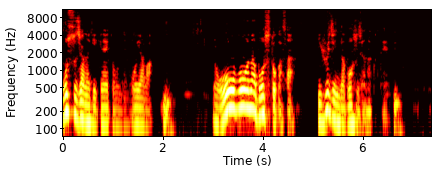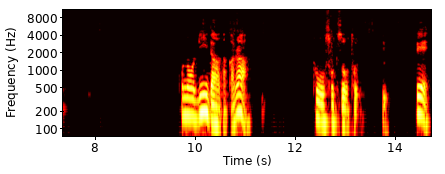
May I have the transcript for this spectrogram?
ボスじゃなきゃいけないと思うんだよ、親は。う。うん。横暴なボスとかさ、理不尽なボスじゃなくて、うんこのリーダーだから、統率を取る。うんで、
